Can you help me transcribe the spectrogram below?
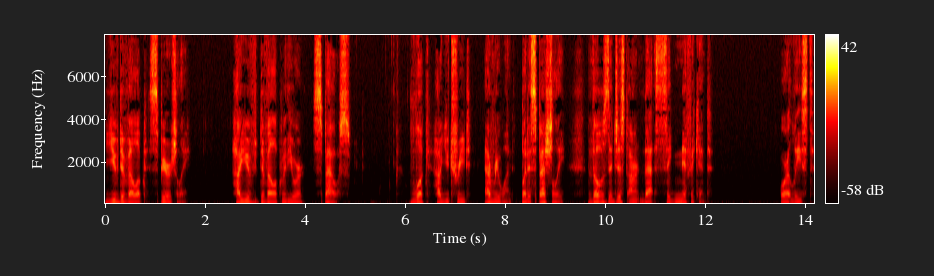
you've developed spiritually, how you've developed with your spouse. Look how you treat everyone, but especially those that just aren't that significant. Or at least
